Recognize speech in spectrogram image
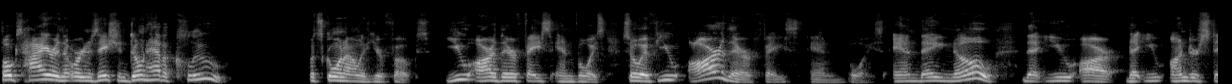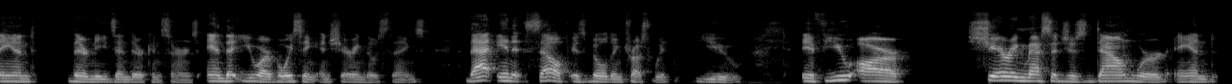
folks higher in the organization don't have a clue what's going on with your folks. You are their face and voice. So if you are their face and voice and they know that you are that you understand their needs and their concerns and that you are voicing and sharing those things, that in itself is building trust with you if you are sharing messages downward and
